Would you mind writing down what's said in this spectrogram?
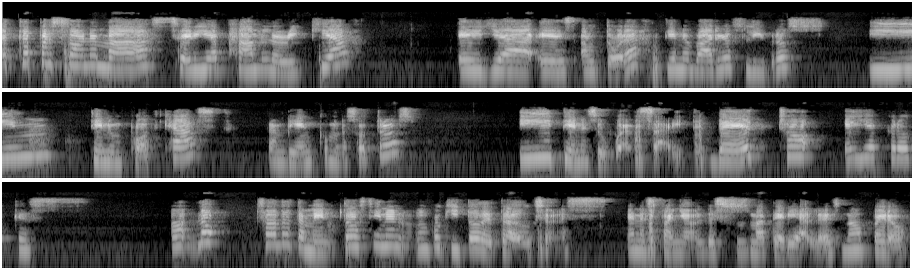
Otra persona más sería Pamela Riccia. Ella es autora, tiene varios libros y tiene un podcast también como nosotros y tiene su website. De hecho, ella creo que es... Ah, no, Sandra también, todos tienen un poquito de traducciones en español de sus materiales, ¿no? Pero,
